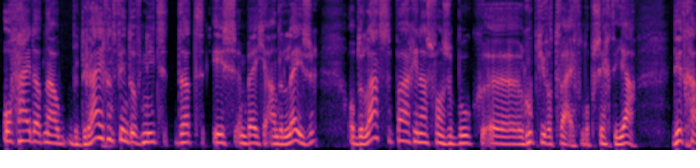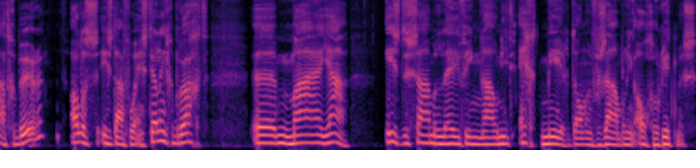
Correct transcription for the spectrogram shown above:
Of hij dat nou bedreigend vindt of niet, dat is een beetje aan de lezer. Op de laatste pagina's van zijn boek uh, roept hij wat twijfel op. Zegt hij ja, dit gaat gebeuren. Alles is daarvoor in stelling gebracht. Uh, maar ja, is de samenleving nou niet echt meer dan een verzameling algoritmes?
